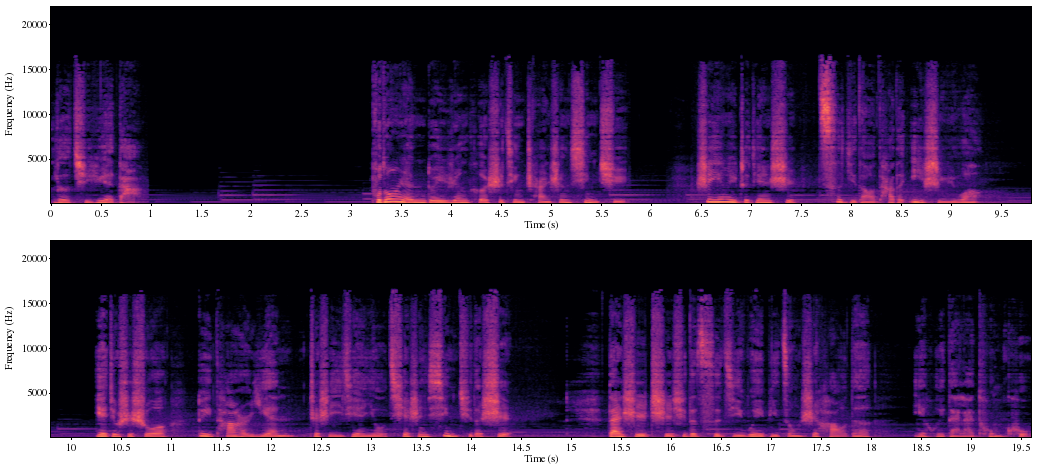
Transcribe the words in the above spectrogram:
乐趣越大。普通人对任何事情产生兴趣，是因为这件事刺激到他的意识欲望，也就是说，对他而言，这是一件有切身兴趣的事。但是，持续的刺激未必总是好的，也会带来痛苦。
